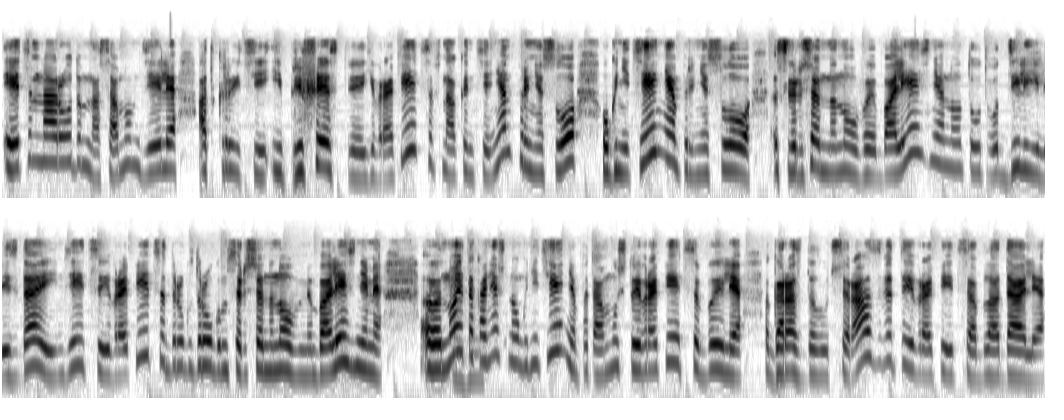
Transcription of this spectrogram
этим народам на самом деле открытие и пришествие европейцев на континент принесло угнетение, принесло совершенно новые болезни, но ну, тут вот делились, да, и индейцы, и европейцы друг с другом совершенно новыми болезнями. Э, но mm-hmm. это, конечно, угнетение, потому что европейцы были гораздо лучше развиты, европейцы обладали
